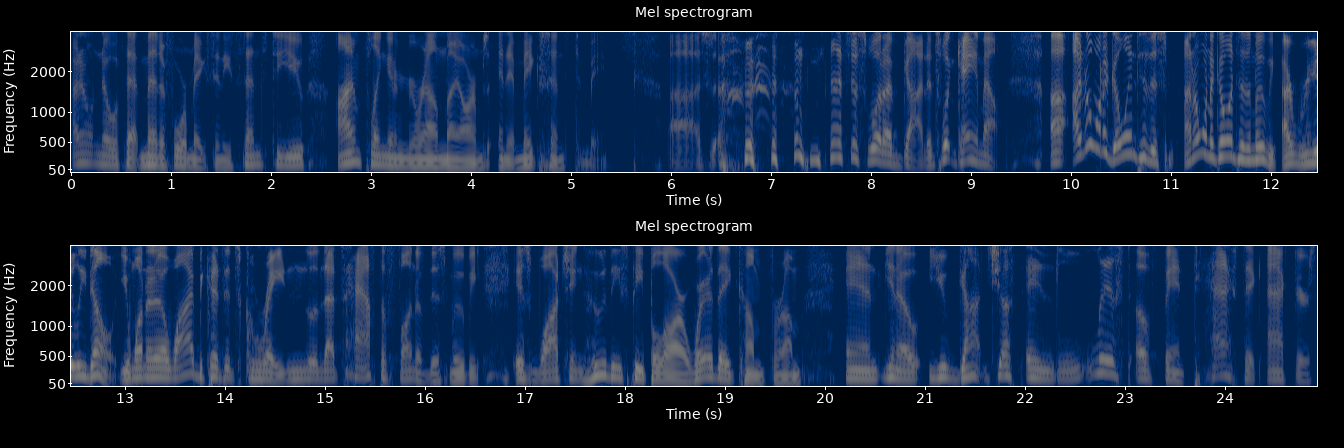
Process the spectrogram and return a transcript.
I don't know if that metaphor makes any sense to you. I'm flinging around my arms, and it makes sense to me. Uh, so that's just what I've got. It's what came out. Uh, I don't want to go into this. I don't want to go into the movie. I really don't. You want to know why? Because it's great, and that's half the fun of this movie is watching who these people are, where they come from, and you know you've got just a list of fantastic actors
